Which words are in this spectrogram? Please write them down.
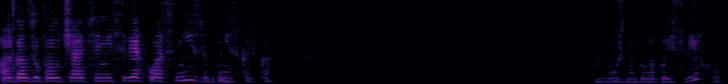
Органзу получается не сверху, а снизу несколько. Можно было бы и сверху.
